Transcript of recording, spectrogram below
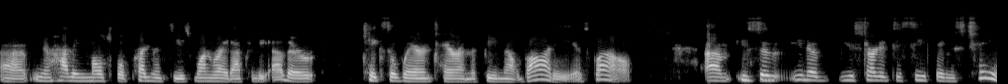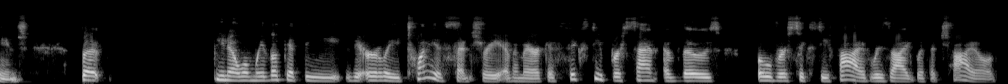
uh, you know, having multiple pregnancies, one right after the other, takes a wear and tear on the female body as well. Um, So, you know, you started to see things change. But you know when we look at the the early 20th century of america 60% of those over 65 reside with a child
